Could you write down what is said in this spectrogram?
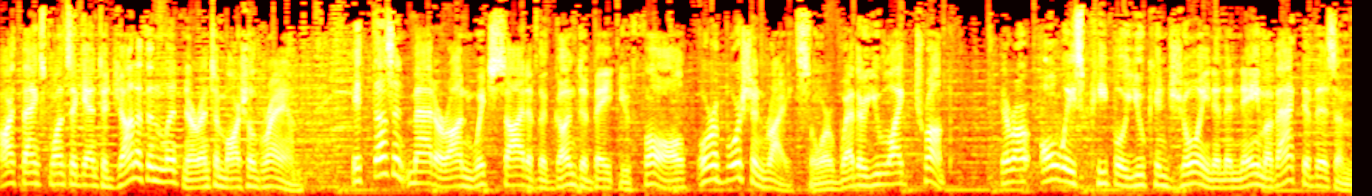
Our thanks once again to Jonathan Lintner and to Marshall Gramm. It doesn't matter on which side of the gun debate you fall, or abortion rights, or whether you like Trump. There are always people you can join in the name of activism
